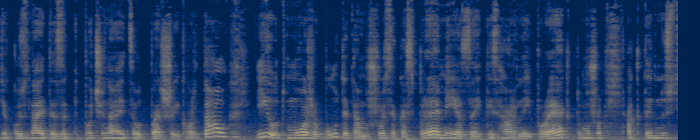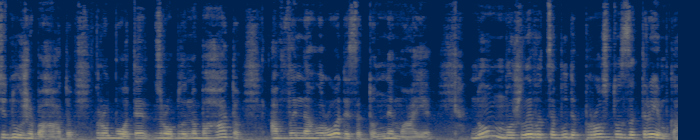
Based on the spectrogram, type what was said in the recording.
якось знаєте, починається от перший квартал, і от може бути там щось, якась премія за якийсь гарний проект, тому що активності дуже багато, роботи зроблено багато, а винагороди зато немає. Ну, можливо, це буде просто затримка.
